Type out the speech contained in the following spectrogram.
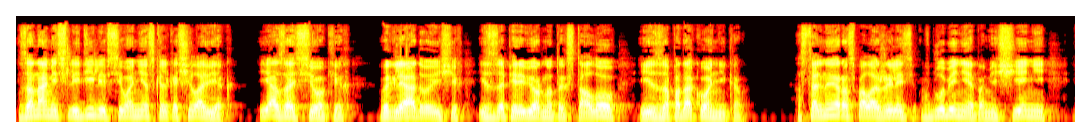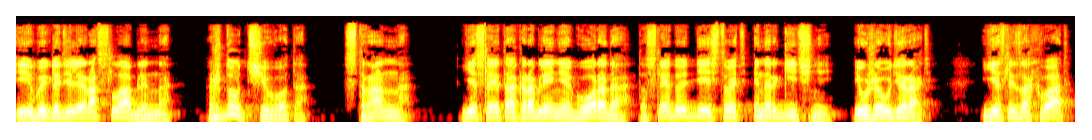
За нами следили всего несколько человек. Я засек их, выглядывающих из-за перевернутых столов и из-за подоконников. Остальные расположились в глубине помещений и выглядели расслабленно. Ждут чего-то. Странно. Если это окрабление города, то следует действовать энергичней и уже удирать. Если захват,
